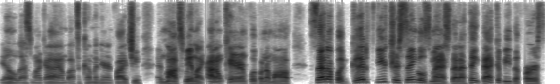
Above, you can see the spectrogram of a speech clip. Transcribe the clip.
"Yo, that's my guy. I'm about to come in here and fight you." And Mox being like, "I don't care," and flipping him off. Set up a good future singles match that I think that could be the first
